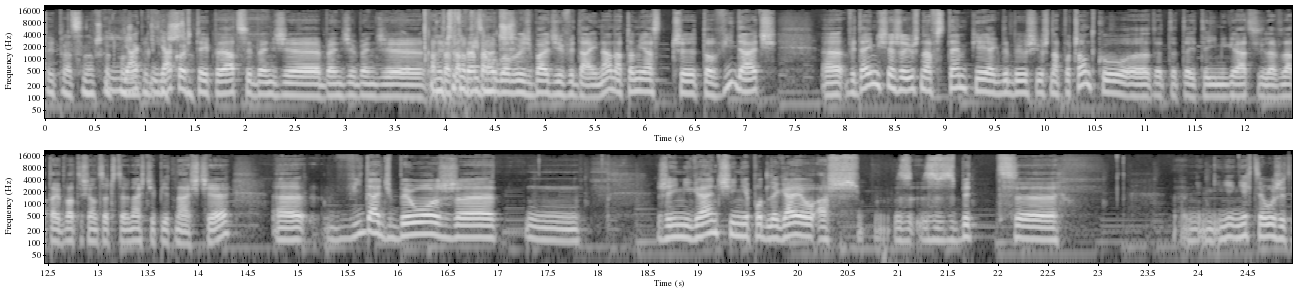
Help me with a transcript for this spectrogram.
tej pracy na przykład może Jak, być Jakość wyższa. tej pracy będzie, będzie, będzie Ale ta, ta praca widać? mogłaby być bardziej wydajna, natomiast czy to widać, wydaje mi się, że już na wstępie, jak gdyby już, już na początku e, tej, tej imigracji w latach 2014-15 e, widać było, że mm, że imigranci nie podlegają aż zbyt nie, nie chcę użyć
